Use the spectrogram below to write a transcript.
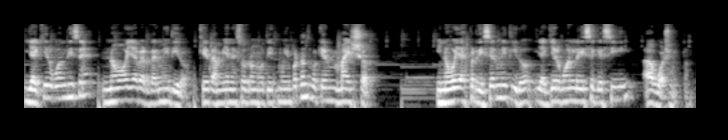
Y aquí el one dice, no voy a perder mi tiro. Que también es otro motivo muy importante porque es my shot. Y no voy a desperdiciar mi tiro. Y aquí el one le dice que sí a Washington.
